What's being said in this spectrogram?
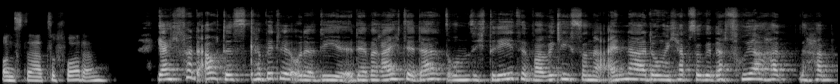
uns da zu fordern. Ja, ich fand auch das Kapitel oder die, der Bereich, der da drum sich drehte, war wirklich so eine Einladung. Ich habe so gedacht, früher hat, hat,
